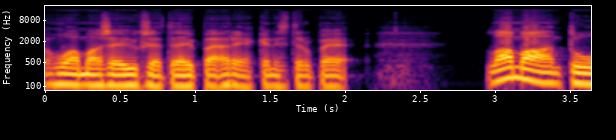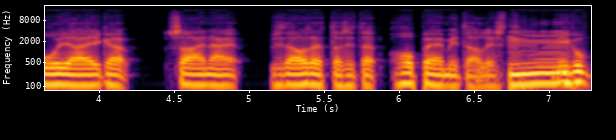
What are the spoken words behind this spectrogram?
huomaa se yksi, että ei pärjääkään, niin sitten rupeaa lamaantuu ja eikä saa enää sitä otetta sitä hopeamitalista. Mm. Niin kuin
